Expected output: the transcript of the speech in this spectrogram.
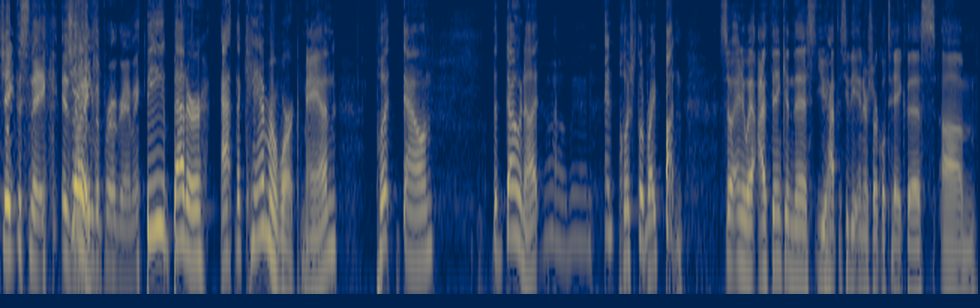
Jake the Snake is Jake. running the programming. Be better at the camera work, man. Put down the donut Oh man. and push the right button. So anyway, I think in this you have to see the inner circle take this. Um,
